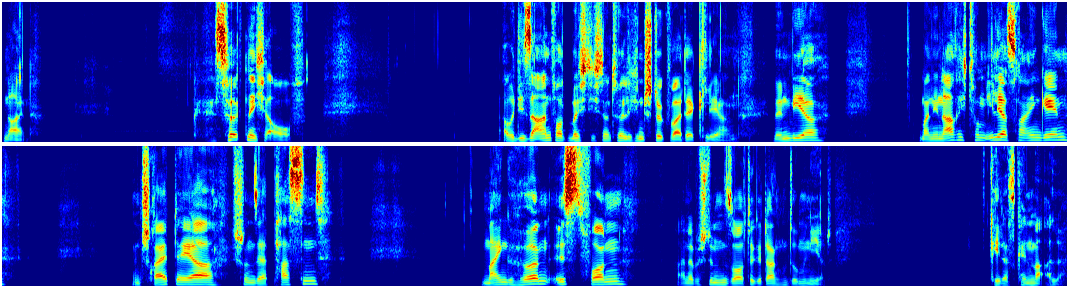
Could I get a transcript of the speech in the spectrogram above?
Nein. Es hört nicht auf. Aber diese Antwort möchte ich natürlich ein Stück weit erklären. Wenn wir mal in die Nachricht vom Ilias reingehen, dann schreibt er ja schon sehr passend, mein Gehirn ist von einer bestimmten Sorte Gedanken dominiert. Okay, das kennen wir alle.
